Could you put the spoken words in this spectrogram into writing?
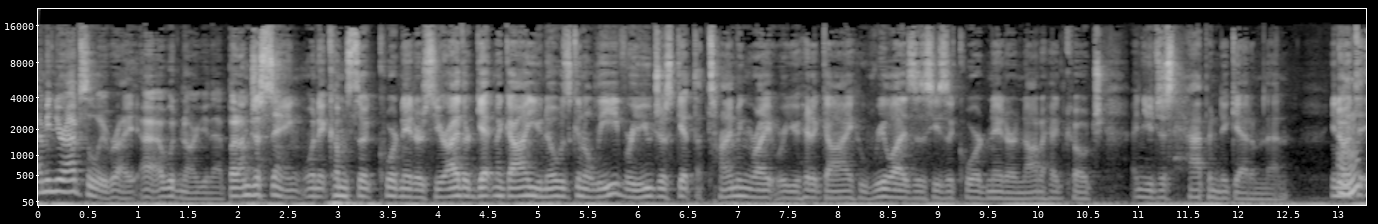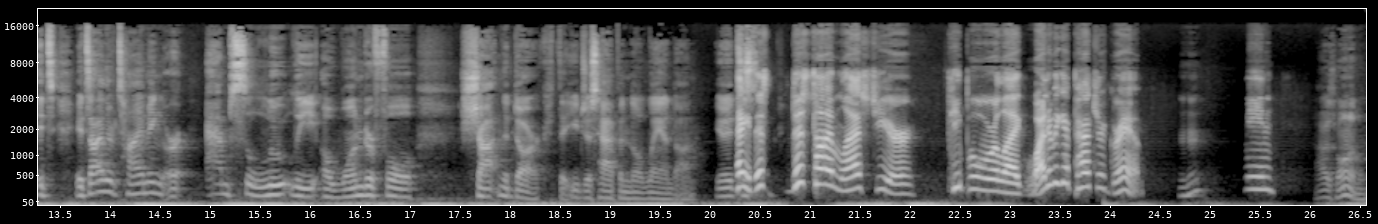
I mean, you're absolutely right. I, wouldn't argue that. But I'm just saying, when it comes to coordinators, you're either getting a guy you know is going to leave, or you just get the timing right where you hit a guy who realizes he's a coordinator and not a head coach, and you just happen to get him then. You know, mm-hmm. it's, it's it's either timing or absolutely a wonderful shot in the dark that you just happen to land on. You know, hey, this this time last year, people were like, "Why did we get Patrick Graham?" Mm-hmm. I mean, I was one of them.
